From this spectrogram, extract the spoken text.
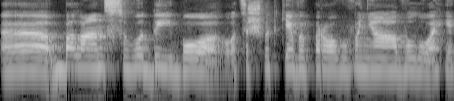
е, баланс води, бо це швидке випаровування вологи.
